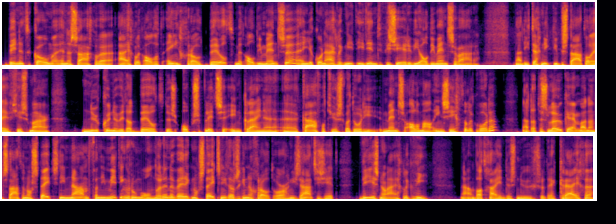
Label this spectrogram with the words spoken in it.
binnen te komen. En dan zagen we eigenlijk altijd één groot beeld met al die mensen. En je kon eigenlijk niet identificeren wie al die mensen waren. Nou, die techniek die bestaat al eventjes, maar nu kunnen we dat beeld dus opsplitsen in kleine uh, kaveltjes, waardoor die mensen allemaal inzichtelijk worden. Nou, dat is leuk, hè? maar dan staat er nog steeds die naam van die meetingroom onder. En dan weet ik nog steeds niet, als ik in een grote organisatie zit, wie is nou eigenlijk wie. Nou, wat ga je dus nu krijgen,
